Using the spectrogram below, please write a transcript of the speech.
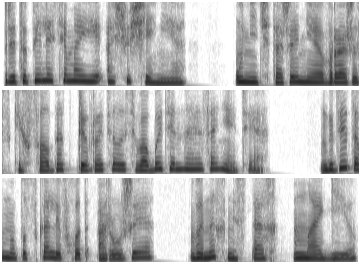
Притупились и мои ощущения. Уничтожение вражеских солдат превратилось в обыденное занятие. Где-то мы пускали в ход оружие, в иных местах — магию.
